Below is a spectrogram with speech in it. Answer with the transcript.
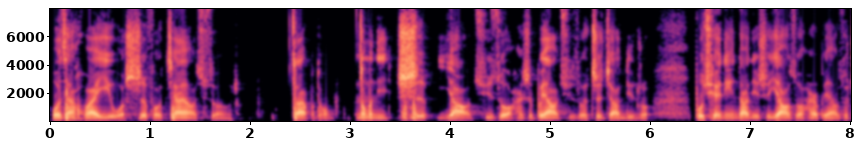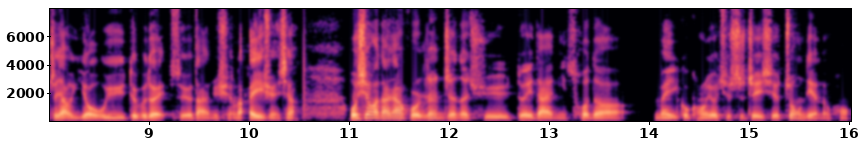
我在怀疑我是否将要去做某事，这不通。那么你是要去做还是不要去做，这叫定做，不确定到底是要做还是不要做，这叫犹豫，对不对？所以大家就选了 A 选项。我希望大家伙认真的去对待你错的每一个空，尤其是这些重点的空。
